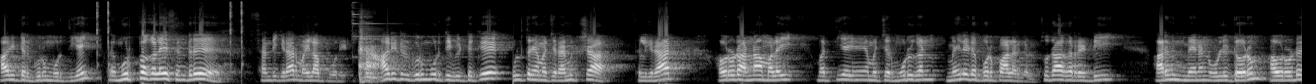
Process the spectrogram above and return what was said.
ஆடிட்டர் குருமூர்த்தியை முற்பகலே சென்று சந்திக்கிறார் மயிலாப்பூரில். ஆடிட்டர் குருமூர்த்தி வீட்டுக்கு உள்துறை அமைச்சர் அமித்ஷா செல்கிறார். அவரோட அண்ணாமலை மத்திய இணையமைச்சர் முருகன் மேலிட பொறுப்பாளர்கள் சுதாகர் ரெட்டி அரவிந்த் மேனன் உள்ளிட்டோரும் அவரோடு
